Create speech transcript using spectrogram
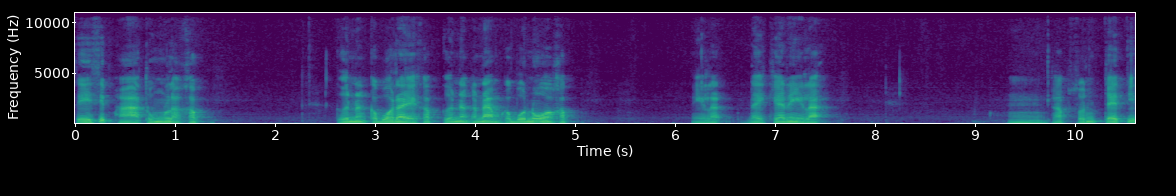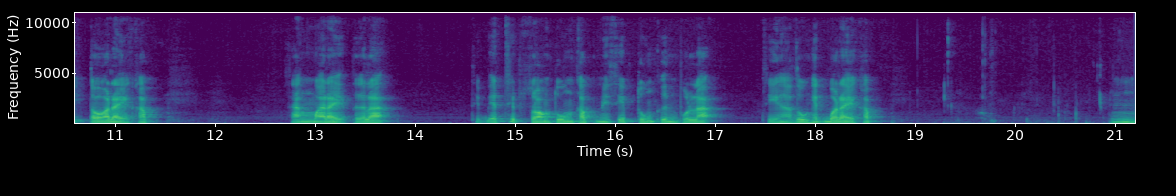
สี่สิบห้าถุงแหละครับ เกินนั่นกับบ่ได้ครับ เกินนั่นกับน้ำกับบ่นัวครับ นี่ละได้แค่นี้ละอืมครับสนใจติดต่อได้ครับสั่งมาได้เทอละสิบเอ็ดสิบสองถุงครับนี่สิบถุงขึ้นพุ่นละที่หาถุงเฮ็ดบ่ได้ครับ อืม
